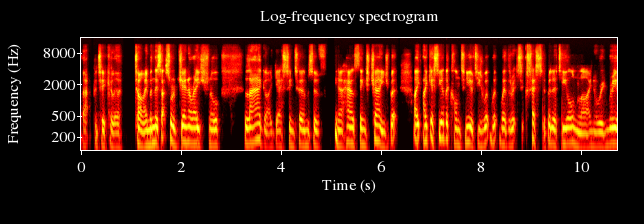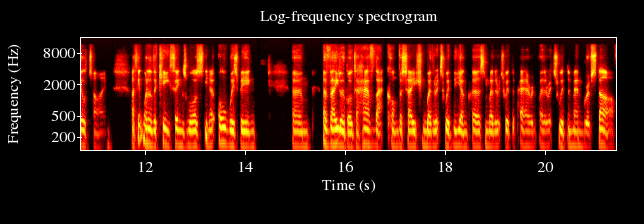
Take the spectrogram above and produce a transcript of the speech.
that particular time and there's that sort of generational lag i guess in terms of you know how things change. But i, I guess the other continuities whether it's accessibility online or in real time i think one of the key things was you know always being um, available to have that conversation whether it's with the young person whether it's with the parent whether it's with the member of staff.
